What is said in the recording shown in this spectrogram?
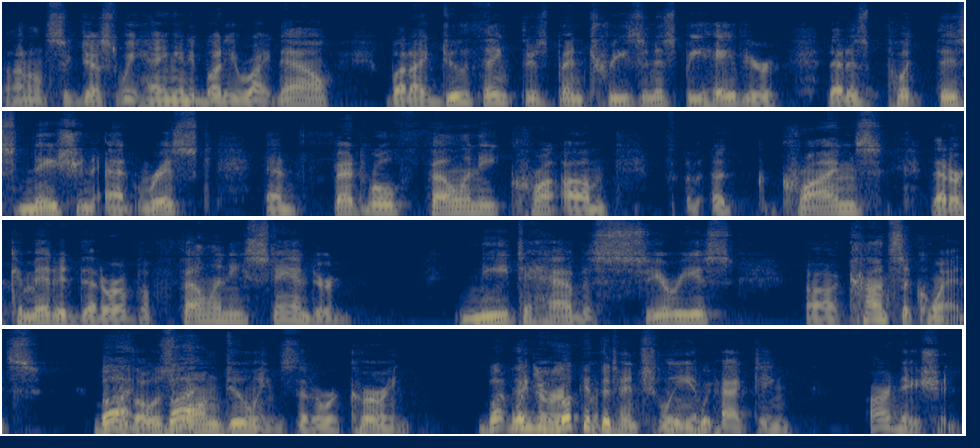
I don't suggest we hang anybody right now, but I do think there's been treasonous behavior that has put this nation at risk and federal felony cri- um, uh, crimes that are committed that are of a felony standard need to have a serious uh, consequence But for those but, wrongdoings that are occurring but when you look at the potentially we- impacting our nation.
